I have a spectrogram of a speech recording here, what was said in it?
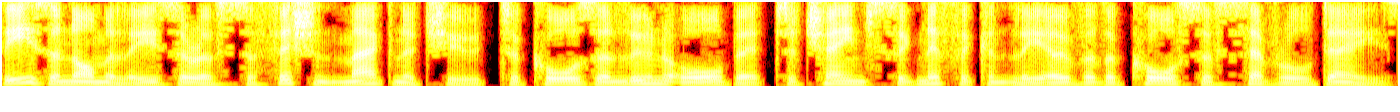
These anomalies are of sufficient magnitude to cause a lunar orbit to change significantly over the course of several days.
